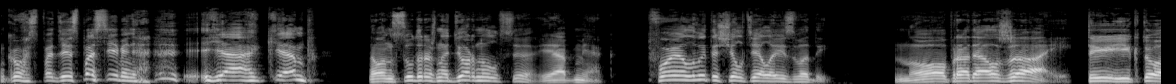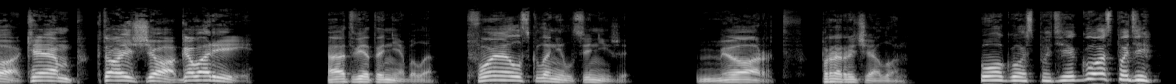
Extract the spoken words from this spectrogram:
«Господи, спаси меня! Я Кемп!» Он судорожно дернулся и обмяк. Фойл вытащил тело из воды. «Ну, продолжай! Ты и кто? Кемп? Кто еще? Говори!» Ответа не было. Фойл склонился ниже. «Мертв!» — прорычал он. «О, Господи, Господи!»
